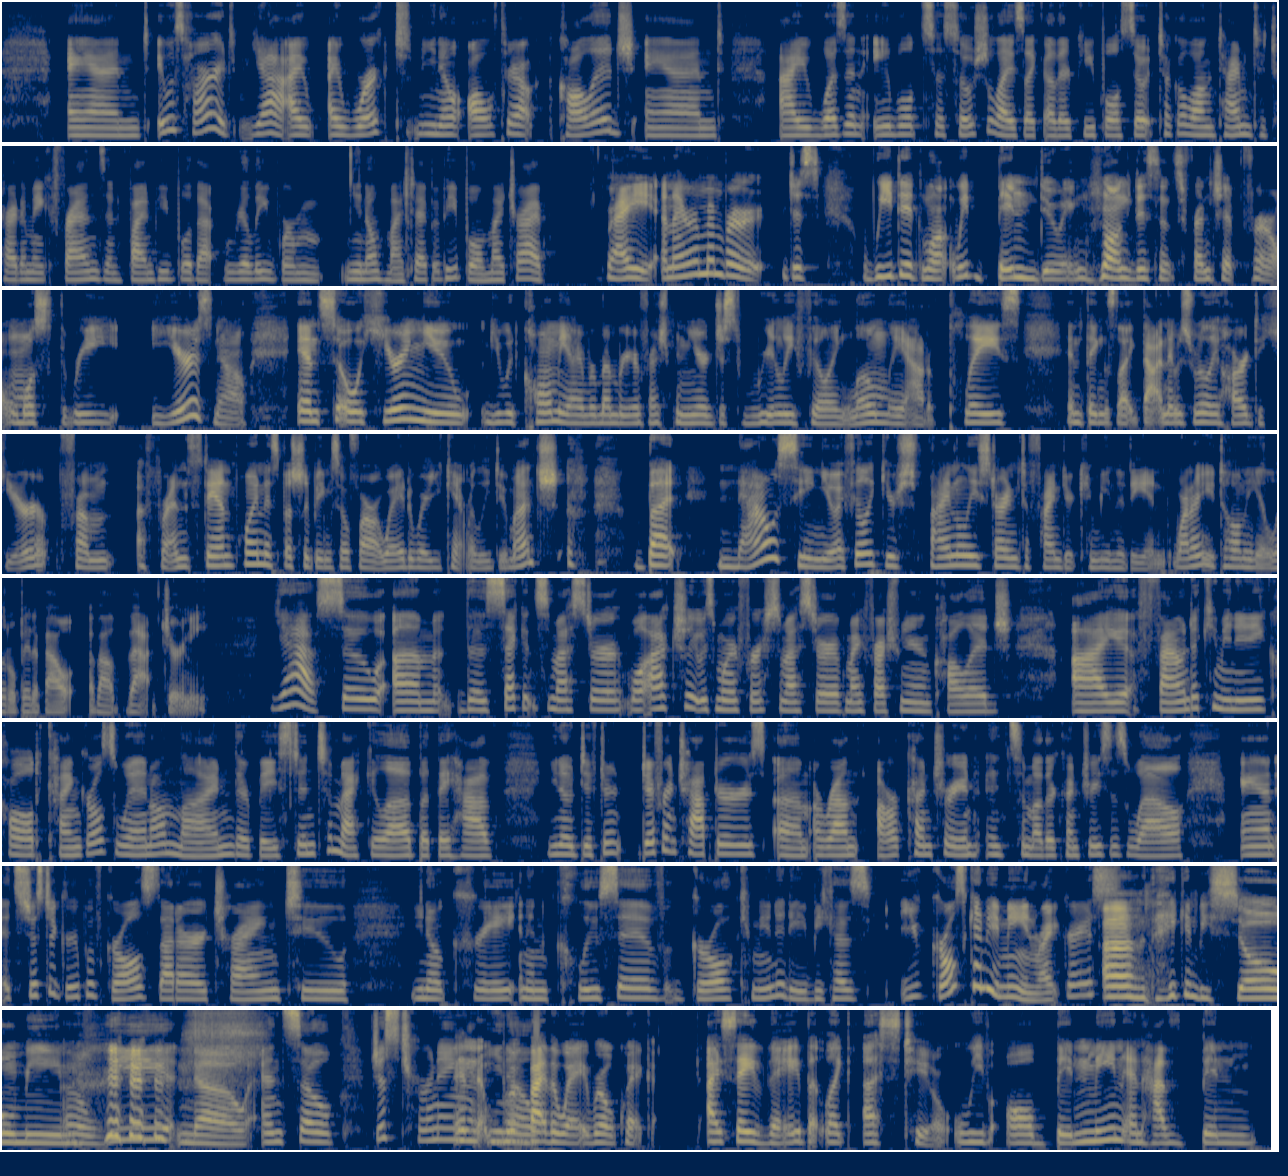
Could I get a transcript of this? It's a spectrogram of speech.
and it was hard. Yeah i, I worked you know all throughout college and i wasn't able to socialize like other people so it took a long time to try to make friends and find people that really were you know my type of people my tribe Right. And I remember just we did long we've been doing long distance friendship for almost 3 years now. And so hearing you you would call me, I remember your freshman year just really feeling lonely, out of place and things like that. And it was really hard to hear from a friend's standpoint, especially being so far away to where you can't really do much. but now seeing you, I feel like you're finally starting to find your community. And why don't you tell me a little bit about about that journey? Yeah, so um, the second semester, well, actually, it was more first semester of my freshman year in college. I found a community called Kind Girls Win online. They're based in Temecula, but they have, you know, different different chapters um, around our country and in some other countries as well. And it's just a group of girls that are trying to, you know, create an inclusive girl community because you girls can be mean, right, Grace? Oh, they can be so mean. Oh, we know. And so just turning, and you know, by the way, real quick, I say they, but like us too. We've all been mean and have been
